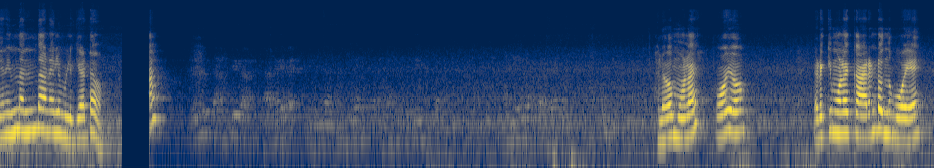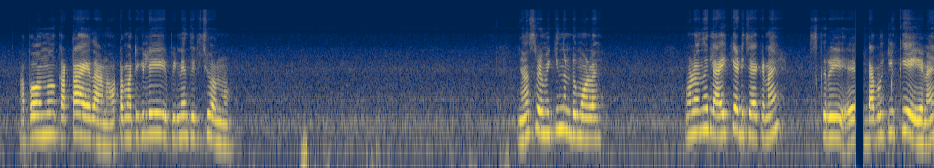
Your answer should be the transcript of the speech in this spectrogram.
ഞാൻ ഇന്ന് എന്താണേലും വിളിക്കാം ഹലോ മോളെ പോയോ? ഇടയ്ക്ക് മോളെ കറണ്ട് ഒന്ന് പോയേ. അപ്പോൾ ഒന്ന് കട്ടായതാണ്. ഓട്ടോമാറ്റിക്കലി പിന്നെ തിരിച്ചു വന്നു. ഞാൻ ശ്രമിക്കുന്നുണ്ട് മോളെ. മോളെ ഒന്ന് ലൈക്ക് അടിച്ചേക്കണേ. സ്ക്രീ ഡബിൾ ക്ലിക്ക് ചെയ്യണേ.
